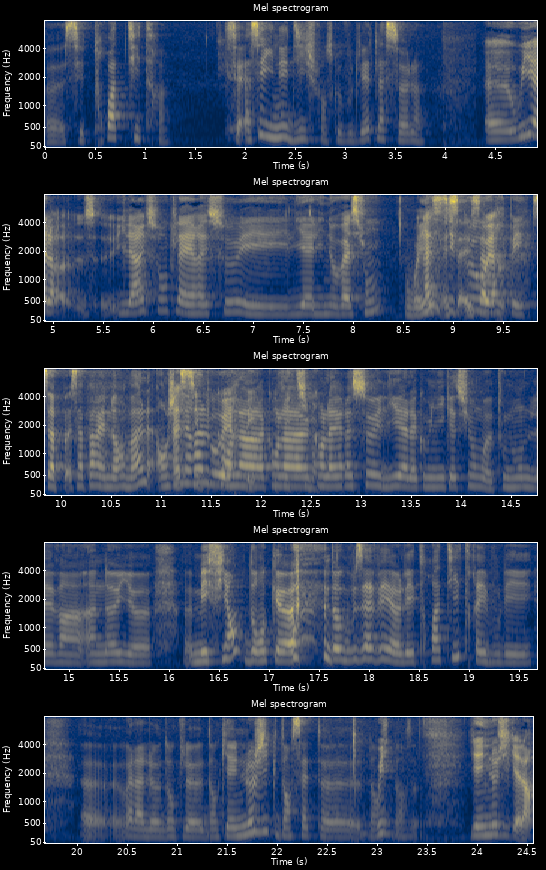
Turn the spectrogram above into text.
euh, ces trois titres? C'est assez inédit, je pense que vous devez être la seule. Euh, oui, alors il arrive souvent que la RSE est liée à l'innovation. Oui, assez peu ça, au RP. Ça, paraît normal. En général, quand, la, quand, la, quand, la, RSE est liée à la communication, euh, tout le monde lève un, un œil méfiant. Donc, donc vous avez les trois titres et vous les. voilà, donc, donc il y a une logique dans cette. Dans, oui. Il y a une logique. Alors,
